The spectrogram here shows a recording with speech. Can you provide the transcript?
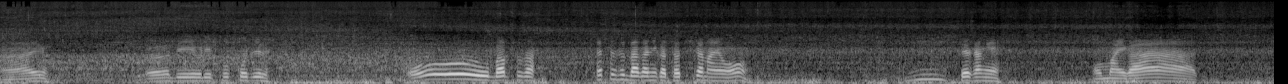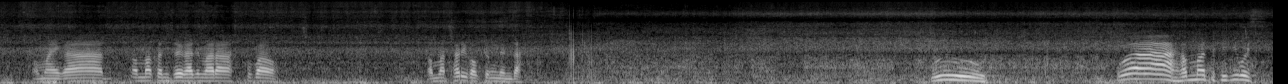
아유 어디 우리 북고질 오 맙소사 햇볕에 나가니까 더 티가 나요 음, 세상에 오 마이 갓. 오 마이 갓. 엄마 근처에 가지 마라, 푸바오. 엄마 털이 걱정된다. 우. 와, 엄마한테 비기고 있어.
